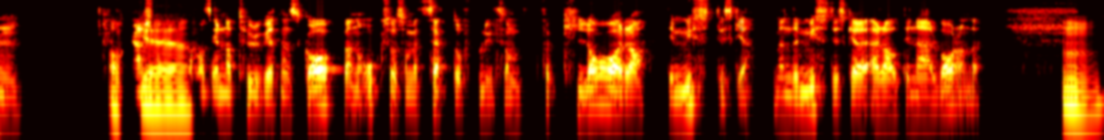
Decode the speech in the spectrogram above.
Mm. Och, Kanske eh, om man ser naturvetenskapen också som ett sätt att liksom förklara det mystiska. Men det mystiska är alltid närvarande. Mm.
